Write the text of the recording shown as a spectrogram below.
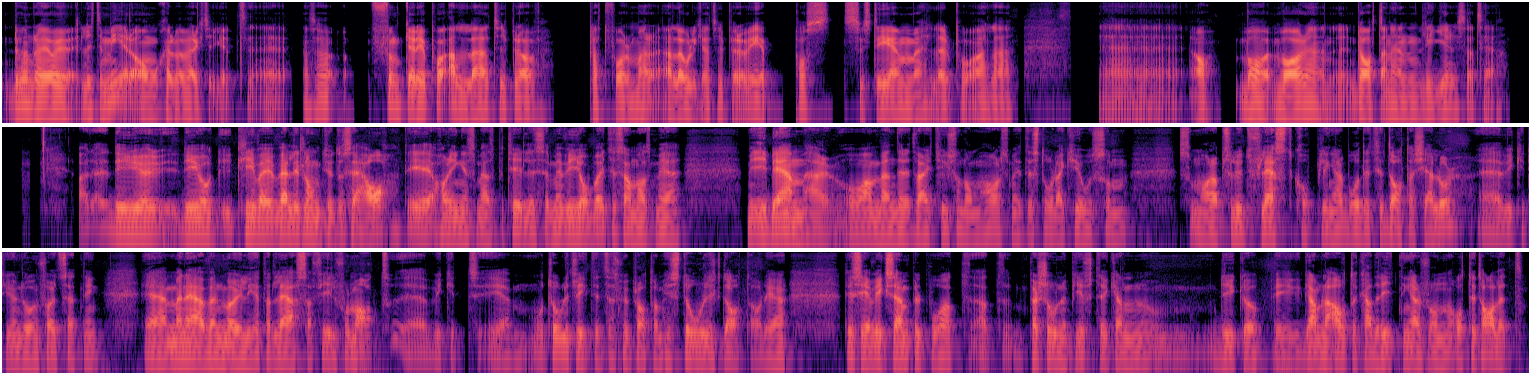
Då undrar jag ju lite mer om själva verktyget. Eh, alltså, funkar det på alla typer av plattformar, alla olika typer av e-postsystem eller på alla, eh, ja, var, var datan än ligger så att säga? det är ju det är att kliva väldigt långt ut och säga ja, det har ingen som helst betydelse. Men vi jobbar ju tillsammans med, med IBM här och använder ett verktyg som de har som heter StoraQ som som har absolut flest kopplingar både till datakällor, eh, vilket är ju ändå en förutsättning, eh, men även möjlighet att läsa filformat, eh, vilket är otroligt viktigt eftersom vi pratar om historisk data. Och det, det ser vi exempel på att, att personuppgifter kan dyka upp i gamla AutoCAD-ritningar från 80-talet.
